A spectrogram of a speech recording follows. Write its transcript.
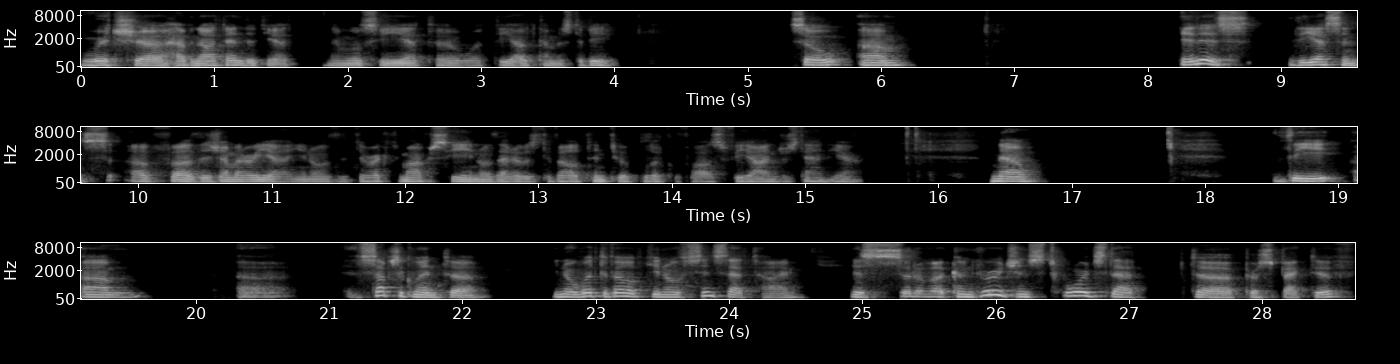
which have not ended yet, and we'll see yet what the outcome is to be. So. Um, it is the essence of uh, the Jamahiriya, you know, the direct democracy, you know, that it was developed into a political philosophy, I understand here. Now, the um, uh, subsequent, uh, you know, what developed, you know, since that time is sort of a convergence towards that uh, perspective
